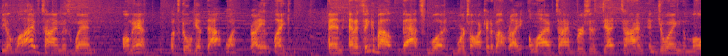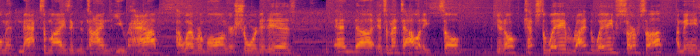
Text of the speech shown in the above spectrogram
The alive time is when, oh man, let's go get that one, right? right. Like, and and I think about that's what we're talking about, right? Alive time versus dead time, enjoying the moment, maximizing the time that you have, however long or short it is, and uh, it's a mentality. So, you know, catch the wave, ride the wave, surfs up. I mean,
